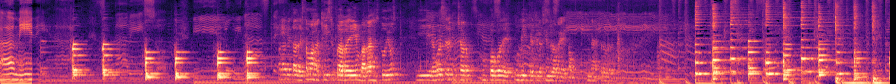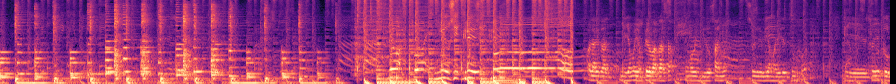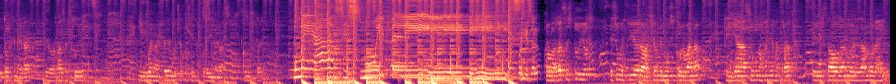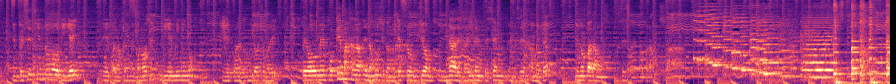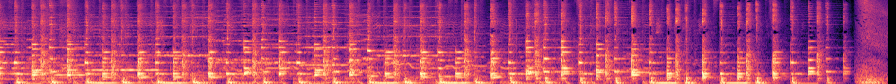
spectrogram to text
a mi vida. Sin aviso, iluminaste. Hola, ¿qué tal? Estamos aquí Super Rey en Barras Estudios y les voy a hacer escuchar un poco de un beat que estoy haciendo de reggaetón. Y nada, espero que les guste. Music Group. Hola, ¿qué tal? Me llamo Jean-Pierre Barraza, tengo 22 años, soy de Villa María del Triunfo, eh, soy el productor general de Barraza Studios y bueno, esperen muchas cositas por ahí nuevas, con mucho cariño. Tú me haces muy feliz. Porque solo Barraza Studios es un estudio de grabación de música urbana que ya hace unos años atrás he estado dándole, dándole ahí. Empecé siendo DJ, eh, para los que me conocen, DJ mínimo, eh, por el 2008 por ahí. Pero me enfoqué más en la, en la música, en lo que es producción y nada, desde ahí empecé, empecé a meter y no paramos. Ustedes saben.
